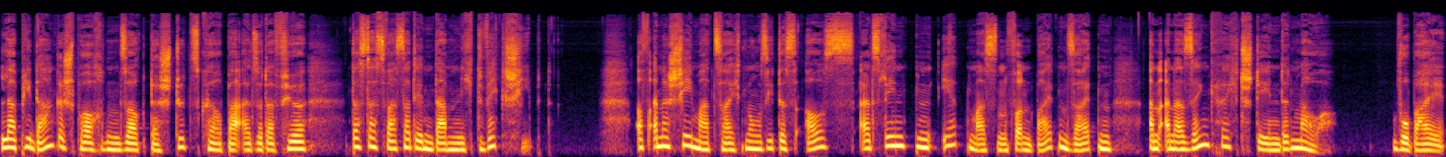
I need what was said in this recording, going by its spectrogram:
Lapidar gesprochen sorgt der Stützkörper also dafür, dass das Wasser den Damm nicht wegschiebt. Auf einer Schemazeichnung sieht es aus, als lehnten Erdmassen von beiden Seiten an einer senkrecht stehenden Mauer. Wobei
